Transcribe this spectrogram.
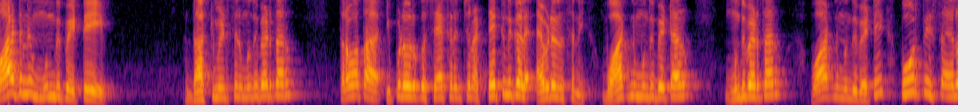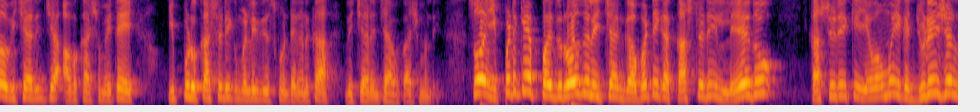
వాటిని ముందు పెట్టి డాక్యుమెంట్స్ని ముందు పెడతారు. తర్వాత ఇప్పటివరకు సేకరించిన టెక్నికల్ ఎవిడెన్స్ని వాటిని ముందు పెట్టారు. ముందు పెడతారు. వాటిని ముందు పెట్టి పూర్తి స్థాయిలో విచారించే అవకాశం అయితే ఇప్పుడు కస్టడీకి మళ్ళీ తీసుకుంటే కనుక విచారించే అవకాశం ఉంది. సో ఇప్పటికే పది రోజులు ఇచ్చాం కాబట్టి ఇక కస్టడీ లేదు. కస్టడీకి ఇవ్వము ఇక జ్యుడిషియల్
